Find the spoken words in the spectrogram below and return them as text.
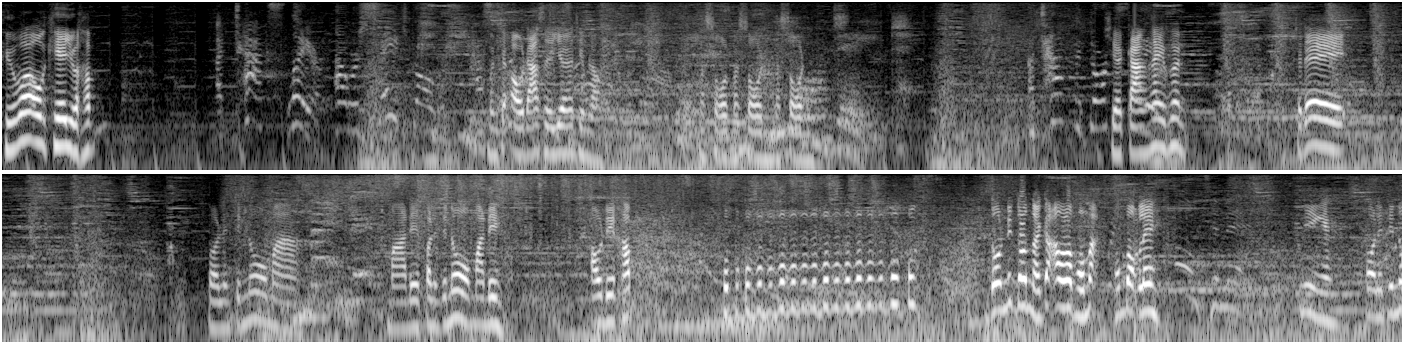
ถือว่าโอเคอยู่ครับ มันจะเอาดาร์คเซเยอร์นะทีมเรา มาโซนมาโซนมาโซนเคลียร์กลางให้เพื่อน จะได้ ฟอเรนติโนมา มาเดฟอเรนติโนมาเดเอาเดครับปุ๊บปุ๊บปุ๊บปุ๊บปุ๊บปุ๊บปุ๊บปุ๊บปุ๊บปุ๊บปุ๊บปุ๊บโดนนิดโดนหน่อยก็เอาละผมอะผมบอกเลยนี่ไงฟอเรนติโน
